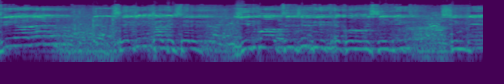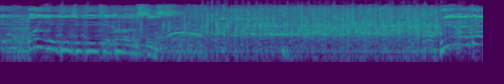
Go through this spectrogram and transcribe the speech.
Dünyanın sevgili kardeşlerim 26. büyük ekonomisiydik. Şimdi 17. büyük ekonomisiyiz. Büyümede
